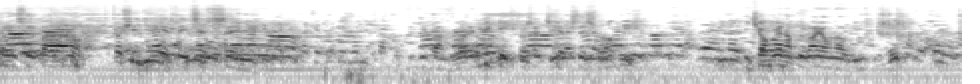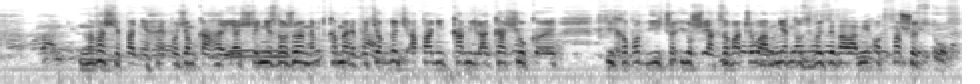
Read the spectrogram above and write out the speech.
Proszę pana, to się dzieje w tej przestrzeni. Widzi pan, zwolenników troszeczkę przyszło i ciągle napływają nowi. No właśnie, panie Poziomka, ja jeszcze nie zdążyłem nawet kamery wyciągnąć, a pani Kamila Kasiuk e, Kichopowicz już jak zobaczyła mnie, to wyzywała mnie od faszystów.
